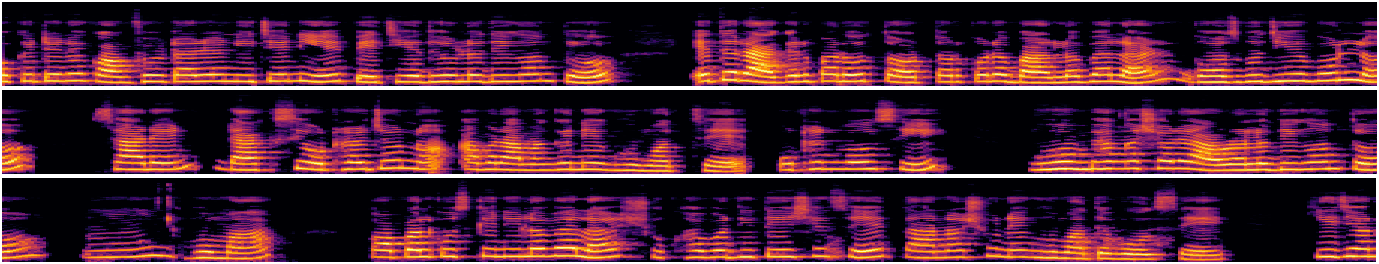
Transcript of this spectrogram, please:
ওকে টেনে কমফোর্টারের নিচে নিয়ে পেঁচিয়ে ধরল দিগন্ত। এতে রাগের পারও তরতর করে বাড়ল বেলার, গজগজিয়ে বলল, সারেন, ডাকছি ওঠার জন্য, আবার আমাকে নিয়ে ঘুমাচ্ছে। ওঠেন বলছি। ঘুম ভাঙা স্বরে আওড়ালো দিগন্ত। ঘুমা। কপাল কুচকে নিল বেলা, সুখবর দিতে এসেছে, তা না শুনে ঘুমাতে বলছে। কি যেন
